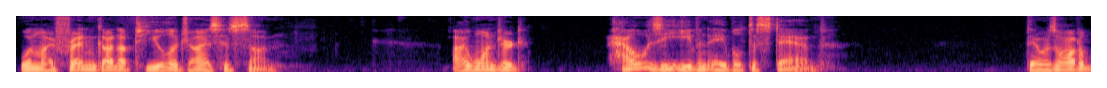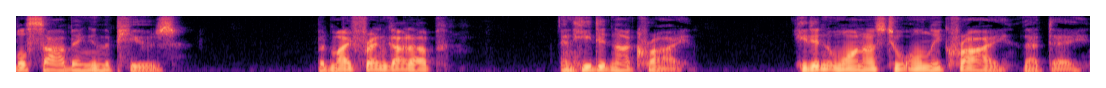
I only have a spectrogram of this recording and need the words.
when my friend got up to eulogize his son. I wondered, how was he even able to stand? There was audible sobbing in the pews. But my friend got up, and he did not cry. He didn't want us to only cry that day.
